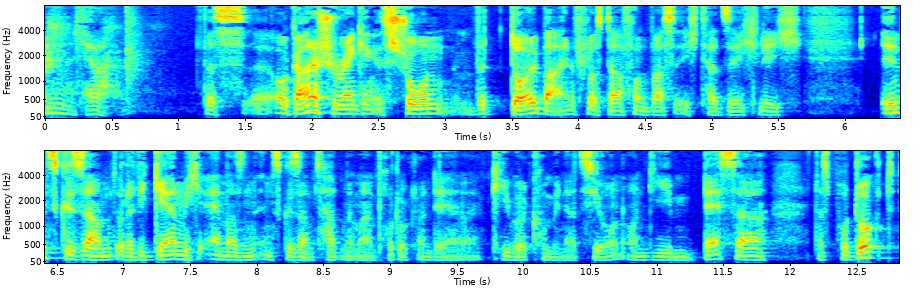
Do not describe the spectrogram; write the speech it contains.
ja, das äh, organische Ranking ist schon, wird doll beeinflusst davon, was ich tatsächlich insgesamt oder wie gern mich Amazon insgesamt hat mit meinem Produkt und der Keyword-Kombination. Und je besser das Produkt,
